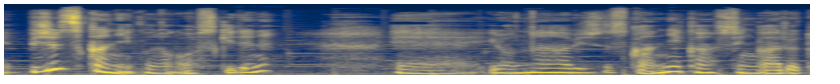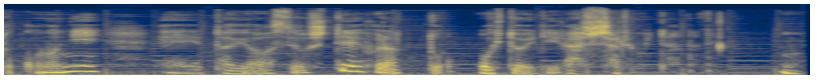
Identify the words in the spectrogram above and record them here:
えー、美術館に行くのがお好きでね、えー、いろんな美術館に関心があるところに、え問い合わせをして、フラットお一人でいらっしゃるみたいなね。うん。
